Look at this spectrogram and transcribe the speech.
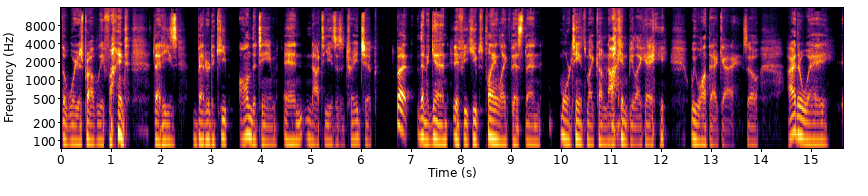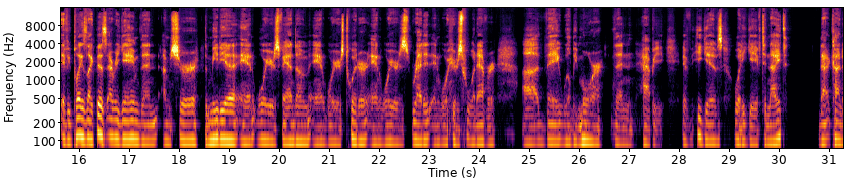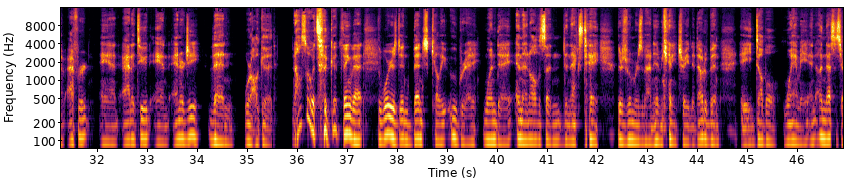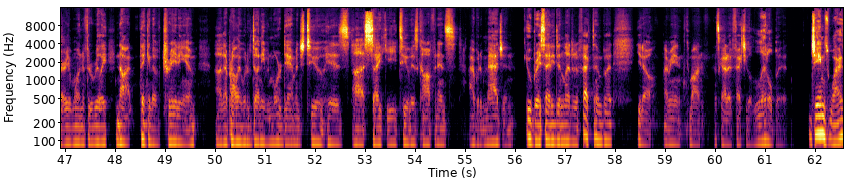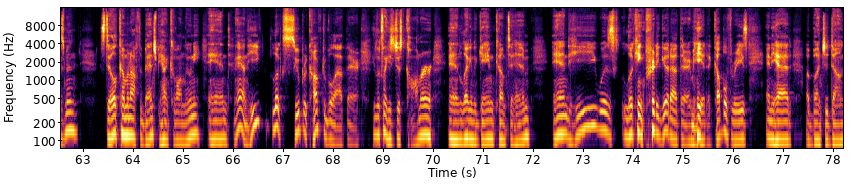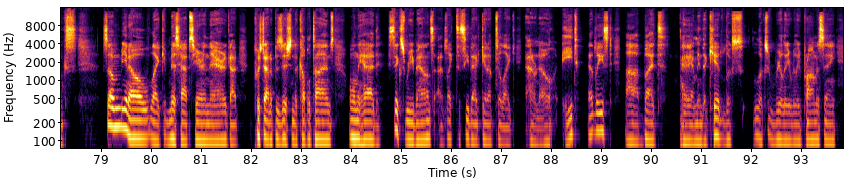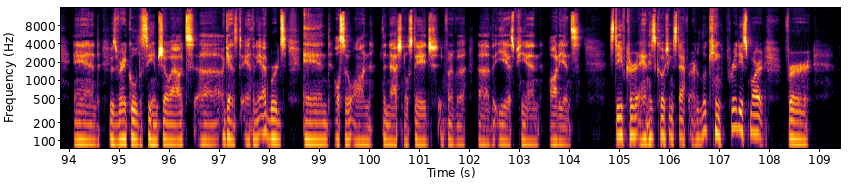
the Warriors probably find that he's better to keep on the team and not to use as a trade chip. But then again, if he keeps playing like this, then more teams might come knocking and be like, hey, we want that guy. So either way, if he plays like this every game, then I'm sure the media and Warriors fandom and Warriors Twitter and Warriors Reddit and Warriors whatever, uh, they will be more than happy if he gives what he gave tonight, that kind of effort and attitude and energy. Then we're all good. And also, it's a good thing that the Warriors didn't bench Kelly Oubre one day, and then all of a sudden, the next day, there's rumors about him getting traded. That would have been a double whammy, an unnecessary one if they're really not thinking of trading him. Uh, that probably would have done even more damage to his uh, psyche, to his confidence, I would imagine. Oubre said he didn't let it affect him, but, you know, I mean, come on, that's got to affect you a little bit. James Wiseman still coming off the bench behind Kevon Looney. And man, he looks super comfortable out there. He looks like he's just calmer and letting the game come to him. And he was looking pretty good out there. I mean, he had a couple threes and he had a bunch of dunks. Some, you know, like mishaps here and there, got pushed out of position a couple times, only had six rebounds. I'd like to see that get up to like, I don't know, eight at least. Uh, but hey, I mean, the kid looks looks really, really promising. And it was very cool to see him show out uh, against Anthony Edwards and also on the national stage in front of a, uh, the ESPN audience. Steve Kerr and his coaching staff are looking pretty smart for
